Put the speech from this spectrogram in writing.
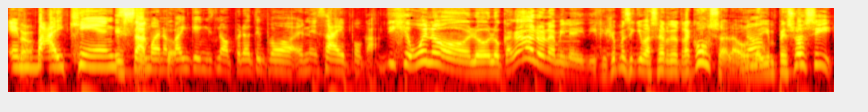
en, Vikings. Exacto. Bueno, Vikings no, pero tipo en esa época. Dije, bueno, lo, lo cagaron a mi ley. Dije, yo pensé que iba a ser de otra cosa la onda. No. Y empezó así.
